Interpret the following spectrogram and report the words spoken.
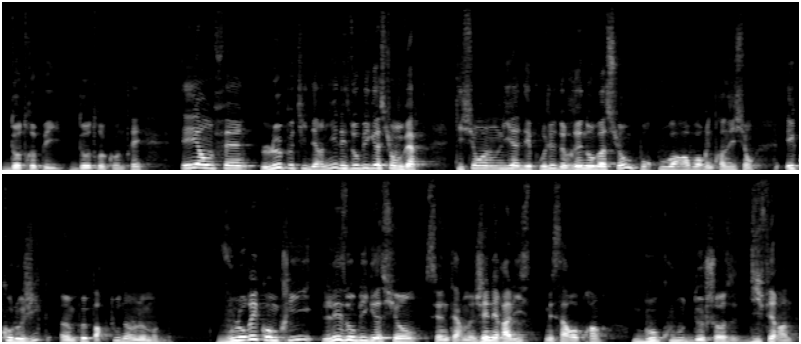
d'autres pays, d'autres contrées. Et enfin, le petit dernier, les obligations vertes, qui sont liées à des projets de rénovation pour pouvoir avoir une transition écologique un peu partout dans le monde. Vous l'aurez compris, les obligations, c'est un terme généraliste, mais ça reprend beaucoup de choses différentes.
